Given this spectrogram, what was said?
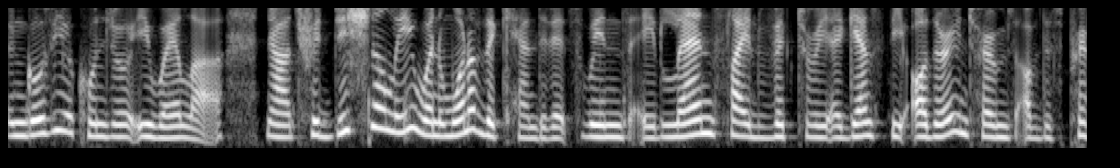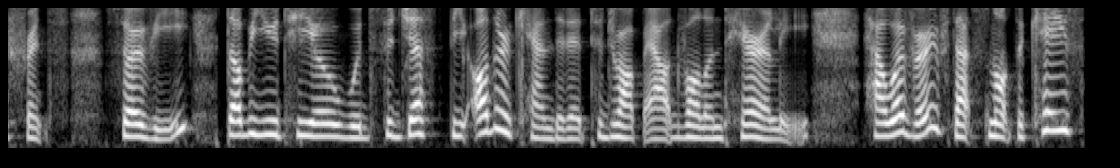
Ngozi Okonjo-Iweala. Now, traditionally, when one of the candidates wins a landslide victory against the other in terms of this preference survey, WTO would suggest the other candidate to drop out voluntarily. However, if that's not the case,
